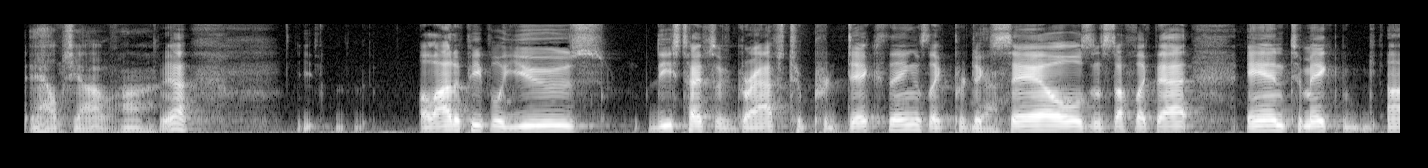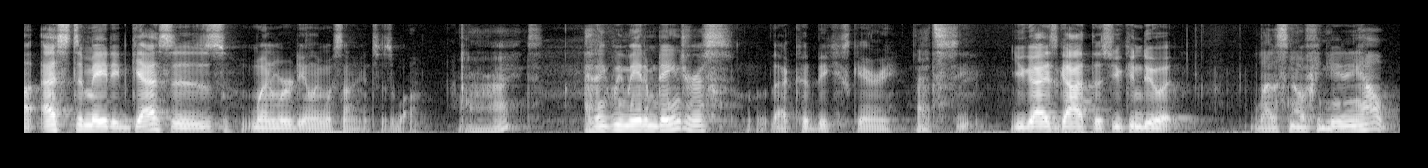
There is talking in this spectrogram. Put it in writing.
It helps you out, huh? Yeah. A lot of people use these types of graphs to predict things like predict sales and stuff like that, and to make uh, estimated guesses when we're dealing with science as well. All right. I think we made him dangerous. That could be scary. That's. You guys got this. You can do it. Let us know if you need any help.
